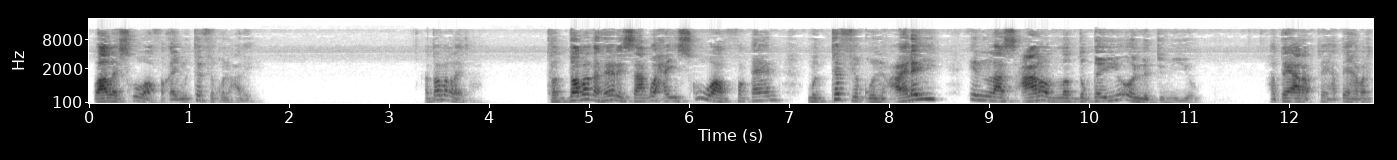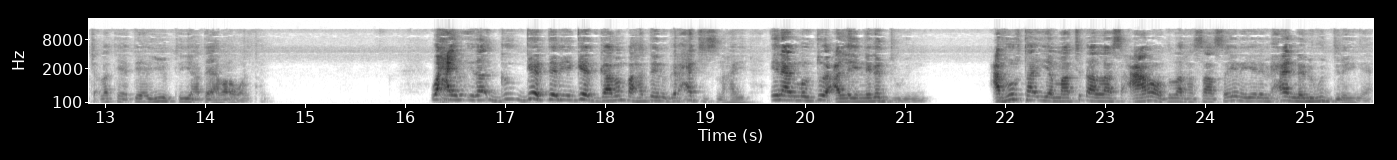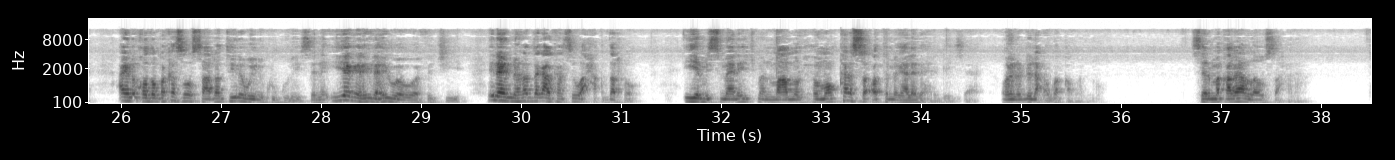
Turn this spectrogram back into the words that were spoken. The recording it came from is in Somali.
Waa laysku waafaqay muttafiqun caleyh haddaa maqlaysaa toddobada reer isaaq waxay isku waafaqeen muttafiqun caleyh in laascaanood la duqeeyo oo la dumiyo. Hadday arabtay hadday habar jeclatay hadday ayuubtay iyo hadday habar waltay waxaynu geed dheer iyo geed gaabanba haddaynu garxajis nahay inaan mawduuca laynaga duwin. Carruurta iyo maatida laascaanood la rasaasaynayale maxaana lagu dilaynaa? Aynu qodobo ka soo saarna tiina waynu ku gulaysanay iyagana ilaahay waa waafajiye inaynu helo dagaalkaasi waa xaqdarro iyo mismanagement maamul xumo ka socota magaalada hargeysa. Oo aynu dhinac uga qabanno. Sirmaqabe alla u sahra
